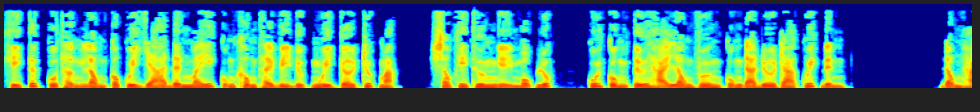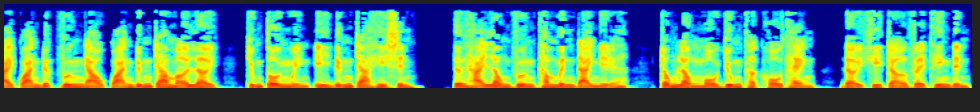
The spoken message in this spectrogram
khí tức của thần Long có quý giá đến mấy cũng không thể bị được nguy cơ trước mặt. Sau khi thương nghị một lúc, cuối cùng Tứ Hải Long Vương cũng đã đưa ra quyết định. Đông Hải Quảng Đức Vương ngạo quảng đứng ra mở lời, chúng tôi nguyện ý đứng ra hy sinh. Tứ Hải Long Vương thăm minh đại nghĩa, trong lòng mộ dung thật hổ thẹn, đợi khi trở về thiên đình,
